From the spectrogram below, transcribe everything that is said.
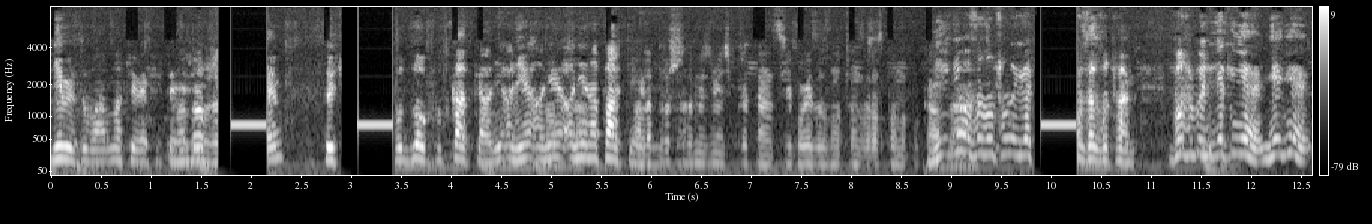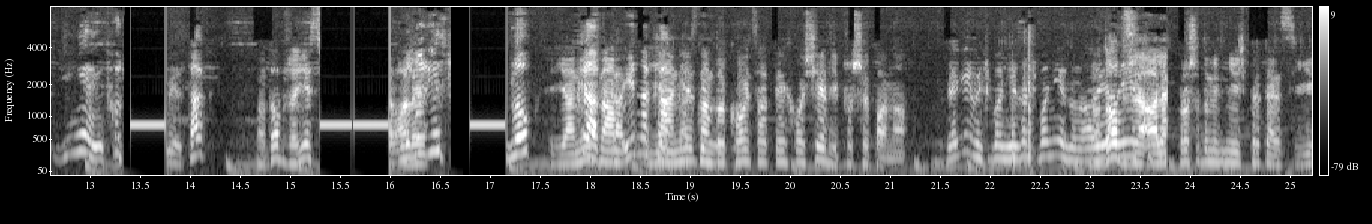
Nie wiem, co ma, macie w jakiś ten No dobrze, pod blok, pod klatkę, a nie, a nie, a nie, a nie na parking. ale proszę do mnie zmienić pretensje, bo jest zaznaczone, zaraz panu pokażę. Nie, nie ma zaznaczonych, jak zaznaczałem. Powiedzieć, jak nie, nie, nie, nie, tylko jest, tak? No dobrze, jest No ale to jest blok, ja nie klatka, znam, jedna ja nie znam do końca tych osiedli, proszę pana. ja nie wiem, czy pan nie zna, czy pan nie zna, no No ale... dobrze, ale proszę do mnie nie mieć pretensji.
